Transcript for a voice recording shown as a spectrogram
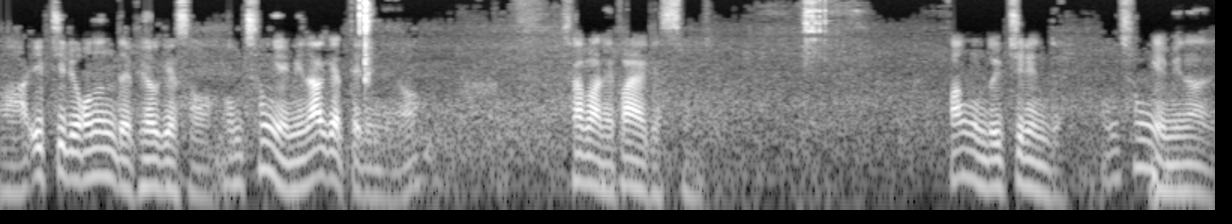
아, 입질이 오는데 벽에서 엄청 예민하게 때리네요. 잡아내 봐야겠습니다. 방금도 입질인데 엄청 예민하네.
